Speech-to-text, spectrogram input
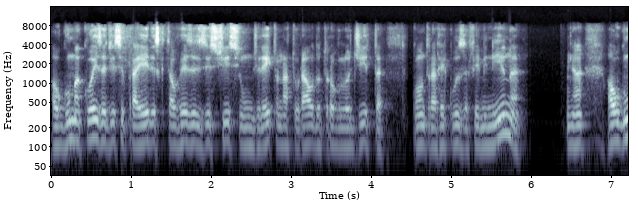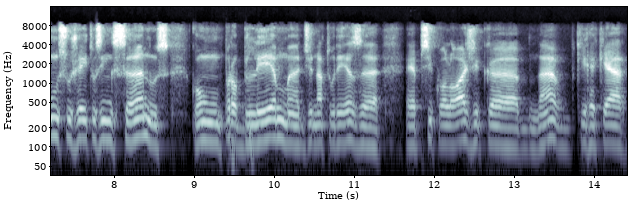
Alguma coisa disse para eles que talvez existisse um direito natural do troglodita contra a recusa feminina né? Alguns sujeitos insanos com um problema de natureza é, psicológica né, que requer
